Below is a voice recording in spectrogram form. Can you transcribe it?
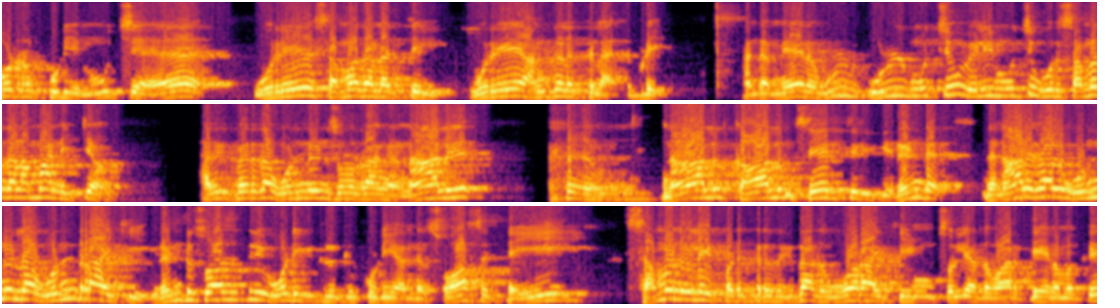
ஓடுறக்கூடிய மூச்சை ஒரே சமதளத்தில் ஒரே அங்கலத்துல இப்படி. அந்த மேல உள் உள் மூச்சும் வெளி மூச்சும் ஒரு சமதளமா நிக்கும். அதுக்கு பேர் தான் ஒண்ணுன்னு சொல்றாங்க. நாலு நாலு காலும் சேர்த்து இருக்கு. ரெண்டு இந்த நாலு கால் ஒண்ணுல ஒன்றாக்கி ரெண்டு சுவாசத்திலையும் ஓடிக்கிட்டு இருக்கக்கூடிய அந்த சுவாசத்தை சமநிலைப்படுத்துறதுக்கு தான் அந்த ஓராக்கின்னு சொல்லி அந்த வார்த்தையை நமக்கு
